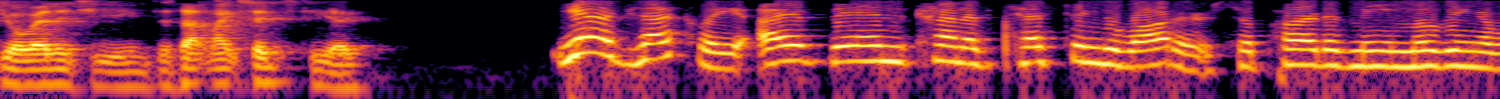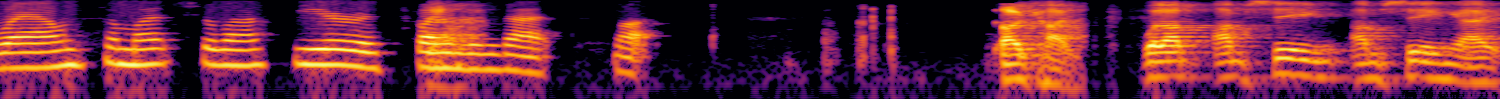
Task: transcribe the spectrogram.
your energy in? Does that make sense to you? Yeah, exactly. I have been kind of testing the waters. So part of me moving around so much the last year is finding that spot. Okay. Well, I'm, I'm seeing I'm seeing a,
